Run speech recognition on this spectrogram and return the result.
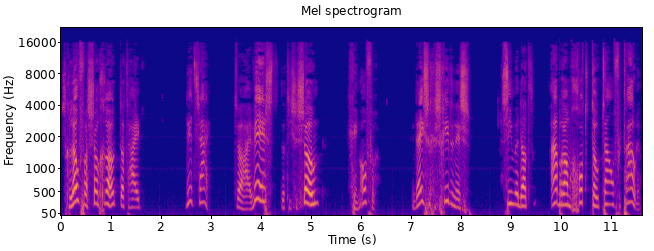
geloof was zo groot dat hij dit zei. Terwijl hij wist dat hij zijn zoon ging offeren. In deze geschiedenis zien we dat Abraham God totaal vertrouwde.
